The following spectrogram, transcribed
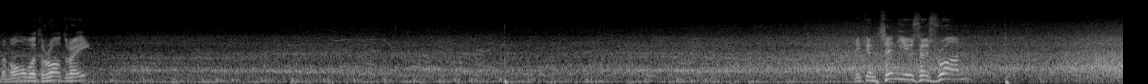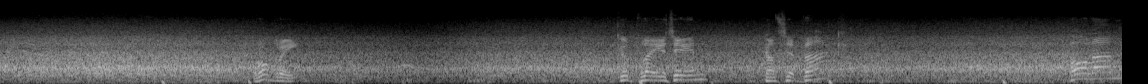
The ball with Rodri. He continues his run. Rodri. Could play it in. Cuts it back. Haaland.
